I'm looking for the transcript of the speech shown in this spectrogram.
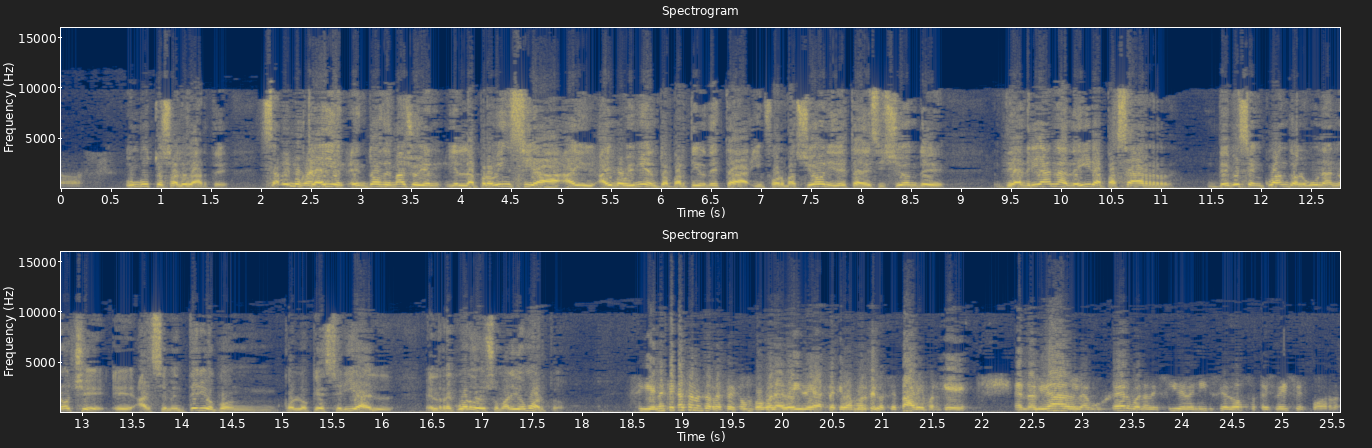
todos. Un gusto saludarte. Sabemos que hay en, 2 de mayo y en, y en la provincia hay, hay movimiento a partir de esta información y de esta decisión de, de Adriana de ir a pasar de vez en cuando alguna noche eh, al cementerio con, con, lo que sería el, el recuerdo de su marido muerto. Sí, en este caso no se respetó un poco la ley de hasta que la muerte los separe, porque en realidad la mujer, bueno, decide venirse dos o tres veces por,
